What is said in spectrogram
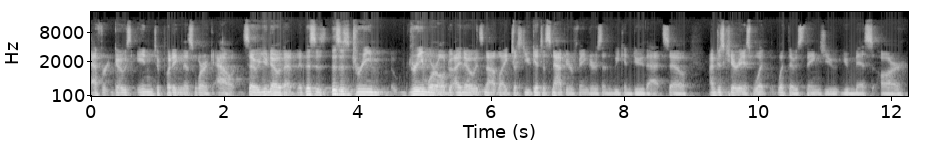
effort goes into putting this work out. So you know that this is this is dream dream world. I know it's not like just you get to snap your fingers and we can do that. So I'm just curious what what those things you you miss are.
